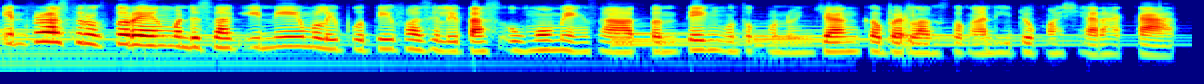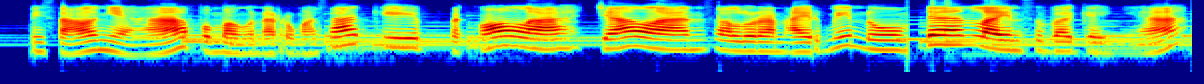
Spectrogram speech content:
Infrastruktur yang mendesak ini meliputi fasilitas umum yang sangat penting untuk menunjang keberlangsungan hidup masyarakat. Misalnya, pembangunan rumah sakit, sekolah, jalan, saluran air minum, dan lain sebagainya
